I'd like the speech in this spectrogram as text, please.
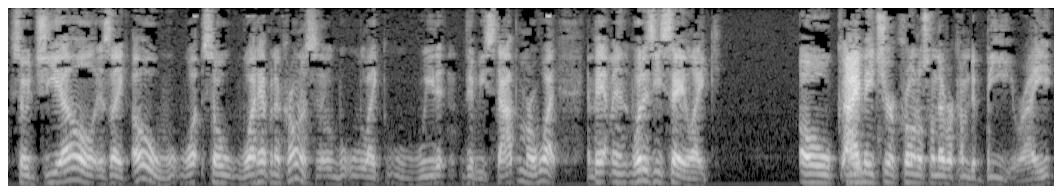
So GL is like, "Oh, what? So what happened to Chronos? Like, we didn't? Did we stop him or what?" And Batman, what does he say? Like, "Oh, I I- made sure Chronos will never come to be." Right.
